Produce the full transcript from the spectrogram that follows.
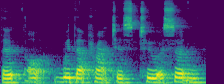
that uh, with that practice to a certain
